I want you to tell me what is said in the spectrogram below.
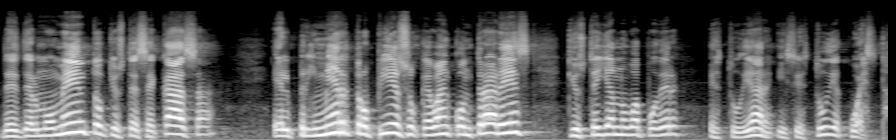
desde el momento que usted se casa, el primer tropiezo que va a encontrar es que usted ya no va a poder estudiar y si estudia cuesta.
